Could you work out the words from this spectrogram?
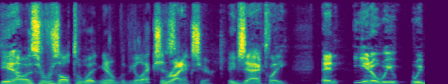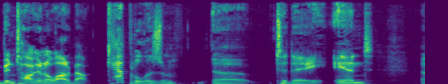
you Yeah. know, as a result of what you know with the elections right. next year. Exactly. And you know, we we've been talking a lot about capitalism uh, today, and uh,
